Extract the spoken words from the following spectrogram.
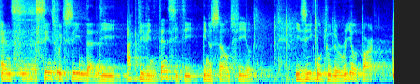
And since we've seen that the active intensity in a sound field is equal to the real part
